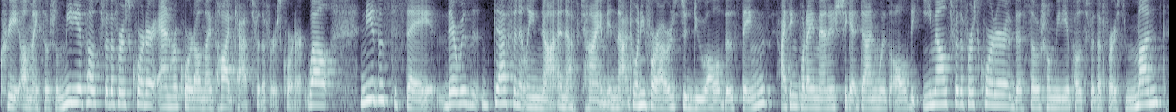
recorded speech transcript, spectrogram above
create all my social media posts for the first quarter and record all my podcasts for the first quarter. Well, needless to say, there was definitely not enough time in that 24 hours to do all of those things. I think what I managed to get done was all the emails for the first quarter, the social media posts for the first month,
